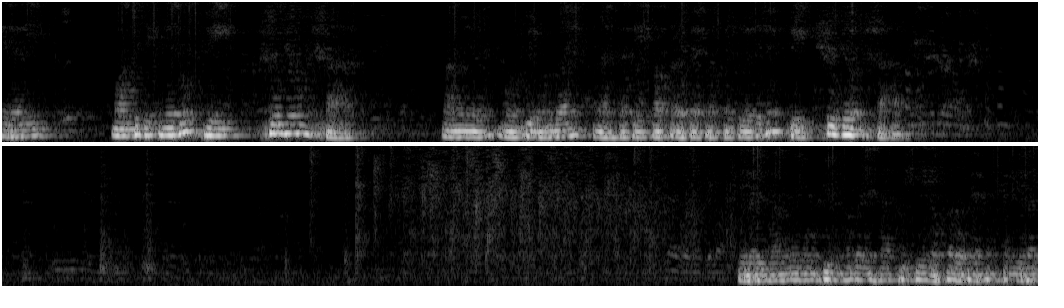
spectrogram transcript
এবারে মন্ত্রী দেখে নেব শ্রী সুজন শাহ। মাননীয় মন্ত্রী মহোদয়, ওনার কাছে অ্যাপয়েন্টমেন্ট তুলে দেবেন শ্রী সুজন মাননীয় মন্ত্রী মহোদয়ের হাত থেকে অ্যাপয়েন্টমেন্ট নেবার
